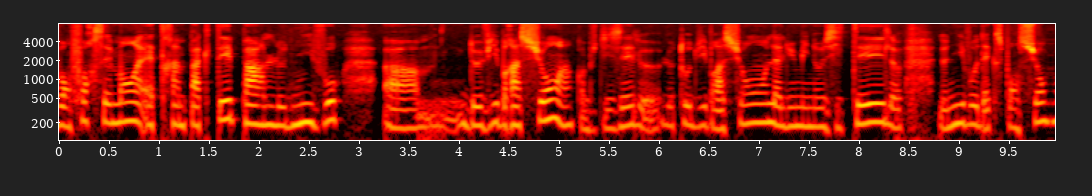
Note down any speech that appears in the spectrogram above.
vont forcément être impactées par le niveau euh, de vibration, hein, comme je disais, le, taux de vibration, la luminosité, le, niveau d'expansion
